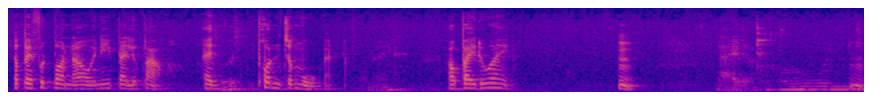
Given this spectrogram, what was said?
เราไปฟุตบอลเอาไอ้นี่ไปหรือเปล่าไอ้เฮ้ยพ่นจมูกอะไหนเอาไปด้วย อืม ได้แล้วทุกคนอืม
